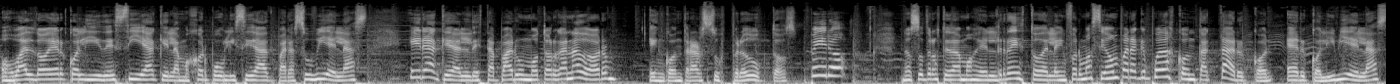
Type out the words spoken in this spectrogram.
Osvaldo Ercoli decía que la mejor publicidad para sus bielas era que al destapar un motor ganador, encontrar sus productos. Pero nosotros te damos el resto de la información para que puedas contactar con Ercoli Bielas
